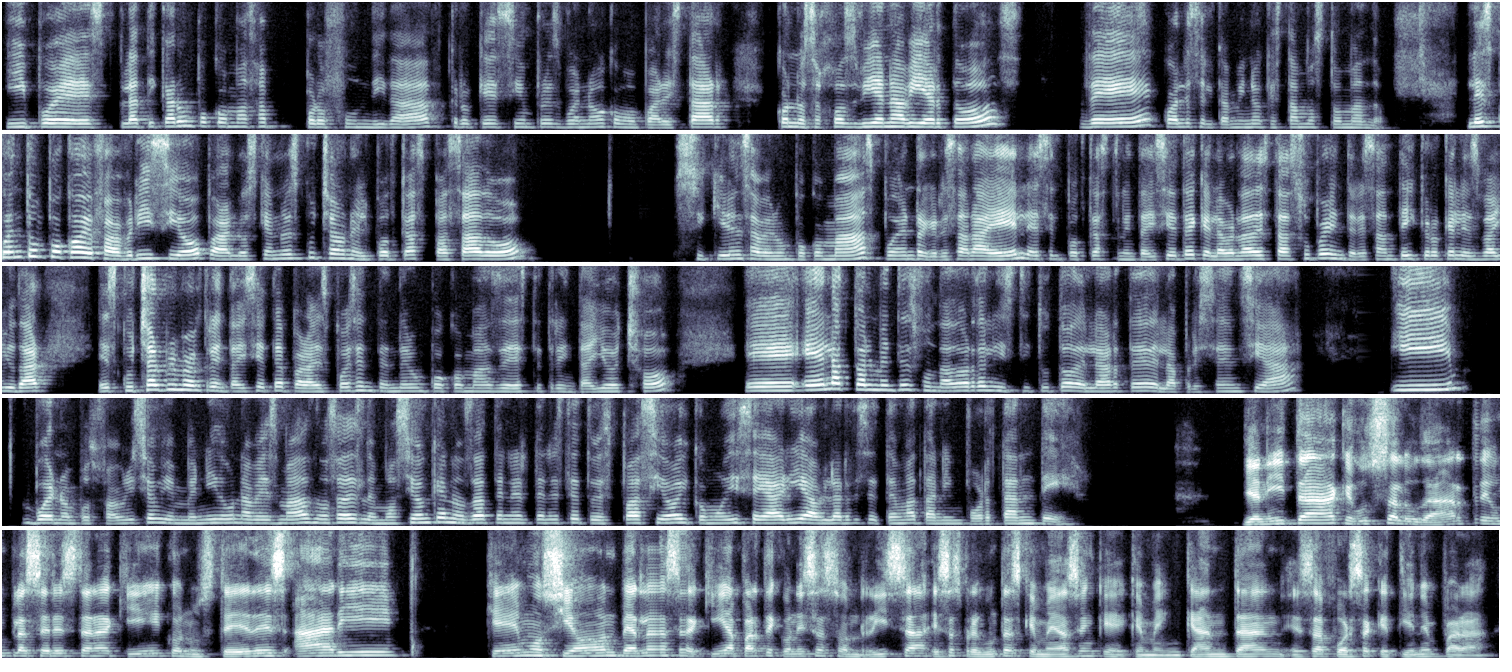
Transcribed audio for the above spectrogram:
Y pues platicar un poco más a profundidad, creo que siempre es bueno como para estar con los ojos bien abiertos de cuál es el camino que estamos tomando. Les cuento un poco de Fabricio, para los que no escucharon el podcast pasado, si quieren saber un poco más, pueden regresar a él. Es el podcast 37, que la verdad está súper interesante y creo que les va a ayudar a escuchar primero el 37 para después entender un poco más de este 38. Eh, él actualmente es fundador del Instituto del Arte de la Presencia y bueno, pues Fabricio, bienvenido una vez más. No sabes la emoción que nos da tenerte en este tu espacio y como dice Ari, hablar de ese tema tan importante. Dianita, qué gusto saludarte, un placer estar aquí con ustedes. Ari, qué emoción verlas aquí, aparte con esa sonrisa, esas preguntas que me hacen que, que me encantan, esa fuerza que tienen para,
